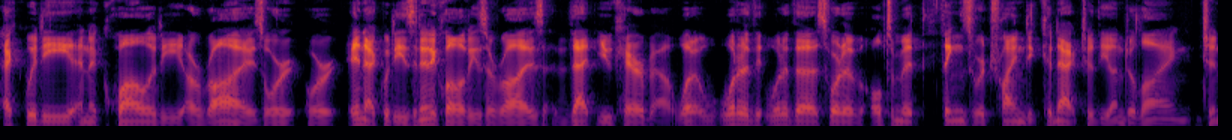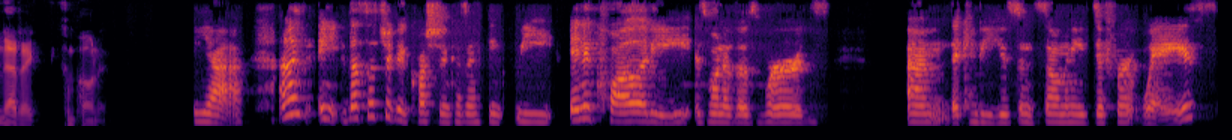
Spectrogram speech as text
equity and equality arise or or inequities and inequalities arise that you care about? What what are the what are the sort of ultimate things we're trying to connect to the underlying genetic component? Yeah and I, eh, that's such a good question because i think we inequality is one of those words um, that can be used in so many different ways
